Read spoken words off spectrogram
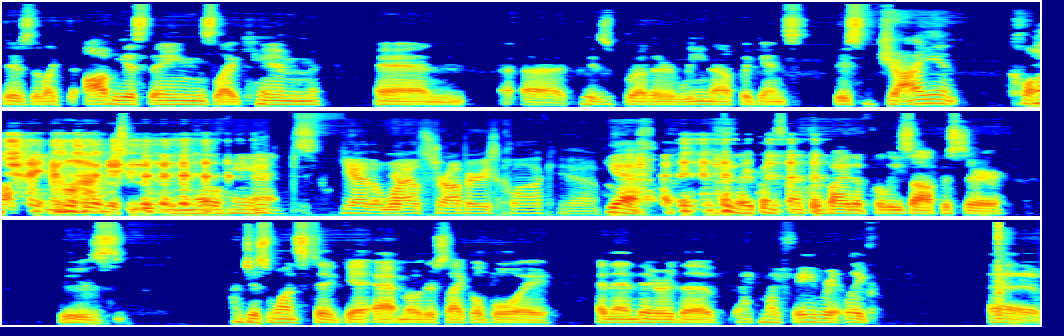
there's like the obvious things like him and uh, his brother lean up against this giant clock, Giant in the middle of clock. with no hands. Yeah, the Yeah. wild strawberries clock. Yeah. Yeah, and they're confronted by the police officer, who's just wants to get at motorcycle boy, and then there are the like my favorite like uh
